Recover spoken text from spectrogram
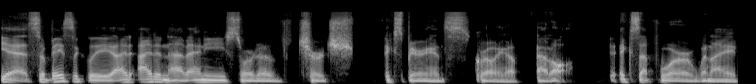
Yeah. So basically I I didn't have any sort of church experience growing up at all. Except for when I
